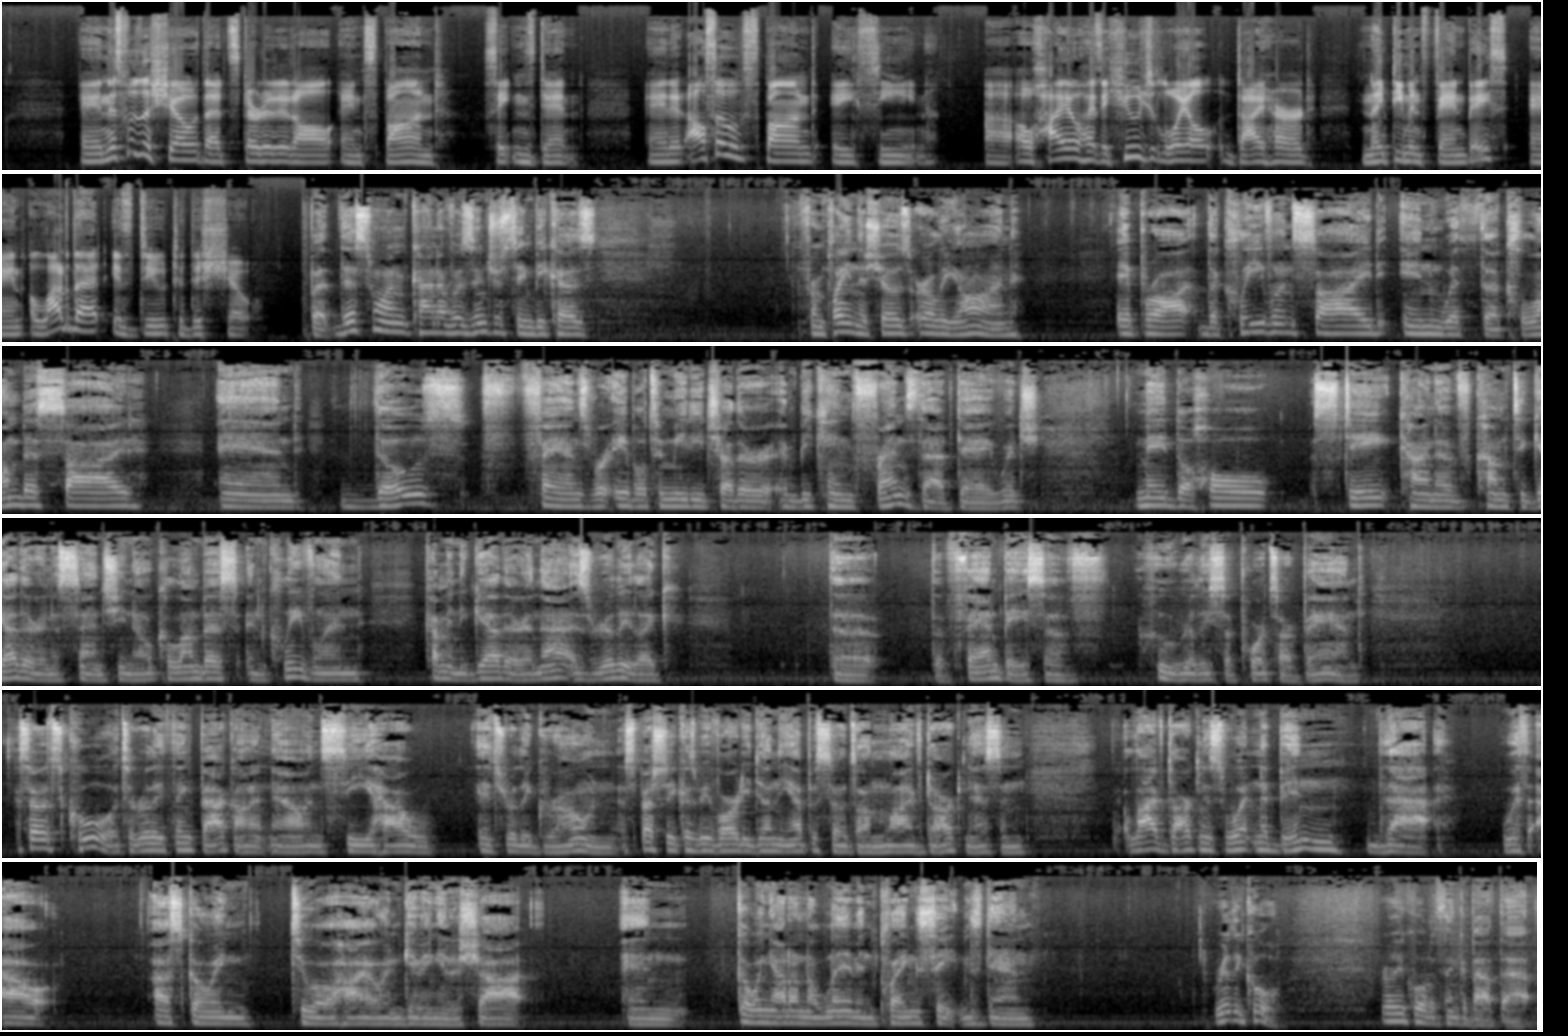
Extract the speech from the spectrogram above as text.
And this was a show that started it all and spawned Satan's Den. And it also spawned a scene uh, Ohio has a huge, loyal, diehard Night Demon fan base, and a lot of that is due to this show. But this one kind of was interesting because from playing the shows early on, it brought the Cleveland side in with the Columbus side, and those fans were able to meet each other and became friends that day, which made the whole state kind of come together in a sense. You know, Columbus and Cleveland coming together, and that is really like the the fan base of who really supports our band. So it's cool to really think back on it now and see how it's really grown, especially because we've already done the episodes on Live Darkness, and Live Darkness wouldn't have been that without us going to Ohio and giving it a shot and going out on a limb and playing Satan's Den. Really cool. Really cool to think about that.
